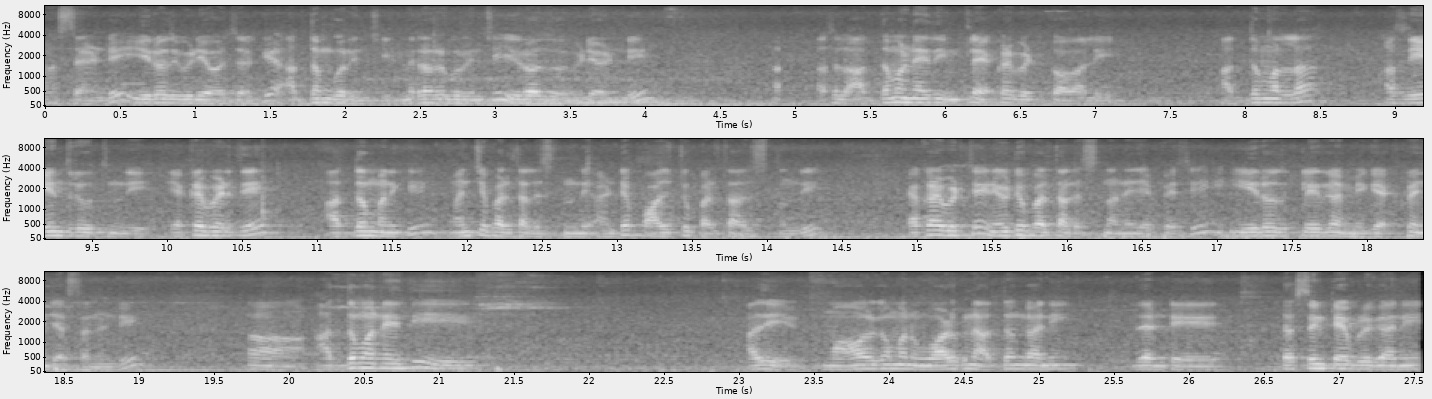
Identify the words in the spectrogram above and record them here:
నమస్తే అండి. ఈరోజు వీడియో వచ్చరికి అద్దం గురించి మిర్రర్ గురించి ఈరోజు వీడియో అండి. అసలు అద్దం అనేది ఇంట్లో ఎక్కడ పెట్టుకోవాలి? అద్దం వల్ల అసలు ఏం జరుగుతుంది? ఎక్కడ పెడితే అద్దం మనకి మంచి ఫలితాలు ఇస్తుంది? అంటే పాజిటివ్ ఫలితాలు ఇస్తుంది. ఎక్కడ పెడితే నెగిటివ్ ఫలితాలు ఇస్తుంది అని చెప్పేసి ఈరోజు క్లియర్గా మీకు ఎక్స్ప్లెయిన్ చేస్తానండి. అద్దం అనేది అది మామూలుగా మనం వాడుకునే అద్దం కానీ లేదంటే డ్రెస్సింగ్ టేబుల్ కానీ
